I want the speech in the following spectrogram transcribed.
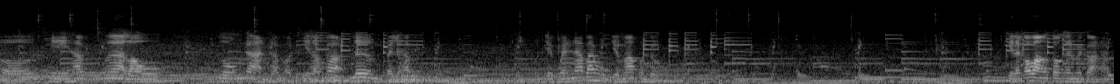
โอเคครับเมื่อเรา ลงด่านครับโอเคเราก็เริ่มไปเลยครับเด็กแว้นหน้าบ้านผมเยอะมากคนดูโอเคแล้วก็วางตัวเงินไปก่อนครับ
